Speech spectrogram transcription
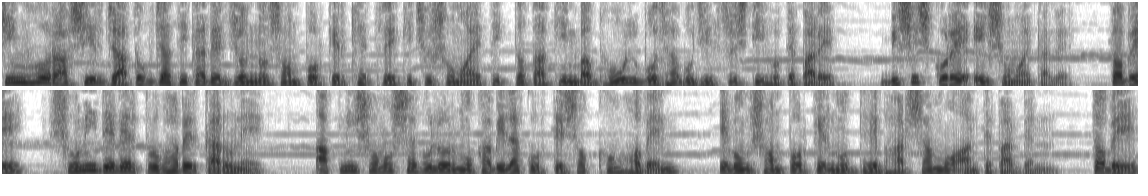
সিংহ রাশির জাতক জাতিকাদের জন্য সম্পর্কের ক্ষেত্রে কিছু সময় তিক্ততা কিংবা ভুল বোঝাবুঝি সৃষ্টি হতে পারে, বিশেষ করে এই সময়কালে। তবে, শনিদেবের প্রভাবের কারণে আপনি সমস্যাগুলোর মোকাবিলা করতে সক্ষম হবেন এবং সম্পর্কের মধ্যে ভারসাম্য আনতে পারবেন। তবে,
